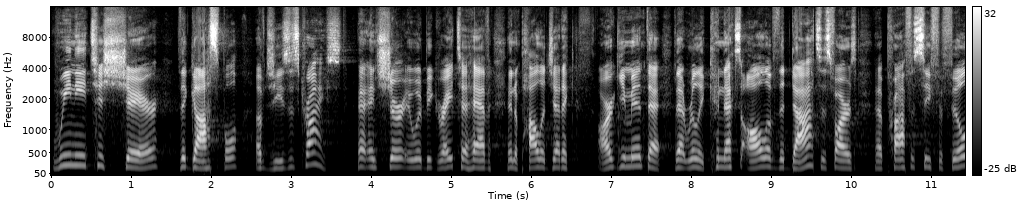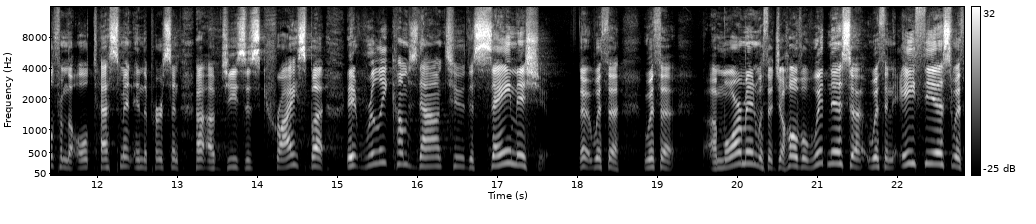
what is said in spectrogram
We need to share the gospel of Jesus Christ. And sure, it would be great to have an apologetic argument that, that really connects all of the dots as far as uh, prophecy fulfilled from the Old Testament in the person uh, of Jesus Christ, but it really comes down to the same issue uh, with a, with a, a Mormon, with a Jehovah Witness, uh, with an atheist, with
